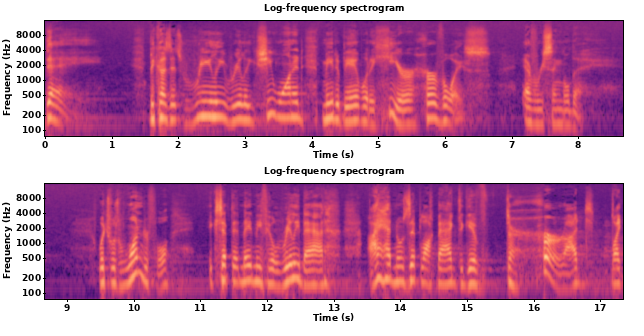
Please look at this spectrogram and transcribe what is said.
day. Because it's really, really, she wanted me to be able to hear her voice every single day, which was wonderful, except it made me feel really bad. I had no Ziploc bag to give to her. I'd like,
